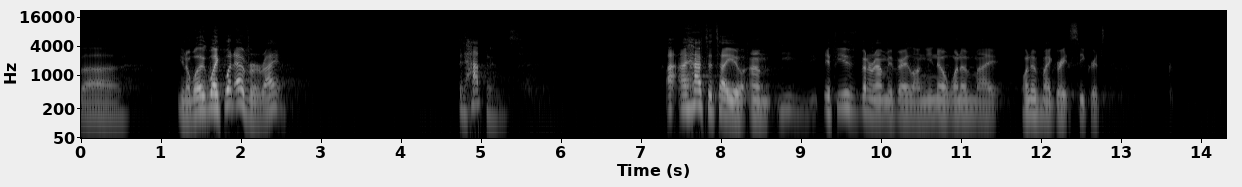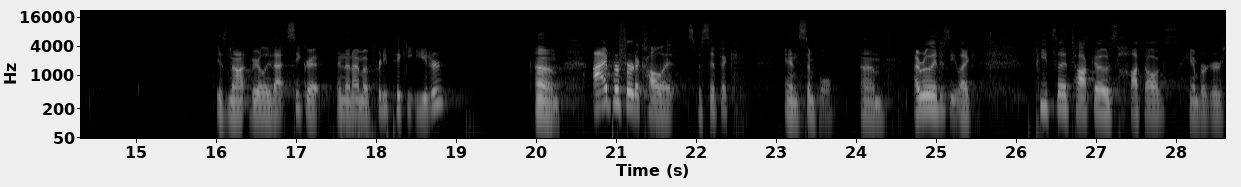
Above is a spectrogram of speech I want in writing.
uh, you know, like, whatever, right? It happens. I, have to tell you, um, if you've been around me very long, you know one of my, one of my great secrets is not really that secret, and that I'm a pretty picky eater. Um, I prefer to call it specific and simple. Um, I really just eat like pizza, tacos, hot dogs, hamburgers.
